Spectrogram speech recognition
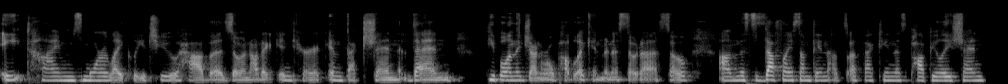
eight times more likely to have a zoonotic enteric infection than people in the general public in Minnesota. So um, this is definitely something that's affecting this population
